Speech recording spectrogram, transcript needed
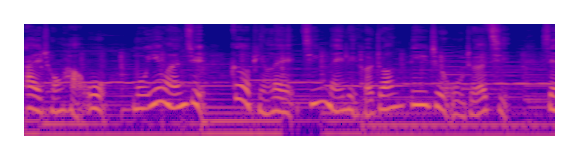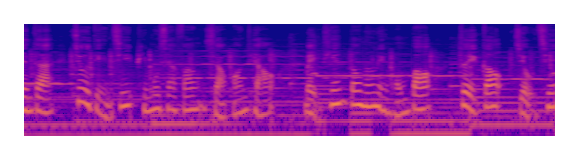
爱宠好物、母婴玩具各品类精美礼盒装低至五折起，现在就点击屏幕下方小黄条，每天都能领红包，最高九千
